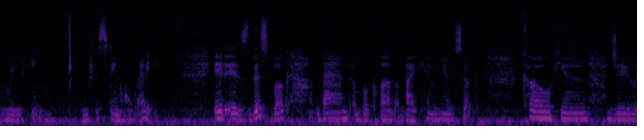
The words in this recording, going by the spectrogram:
reading. Interesting already. It is this book, Banned Book Club by Kim Hyun Suk, Ko Hyun Ju,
